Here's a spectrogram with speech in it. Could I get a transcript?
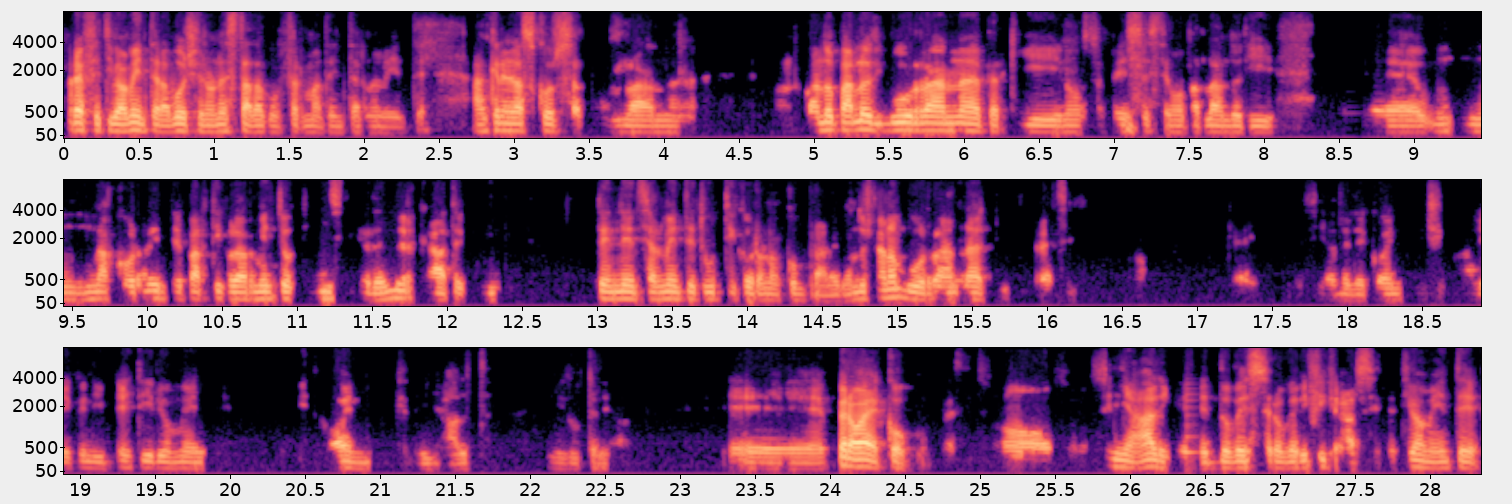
però effettivamente la voce non è stata confermata internamente. Anche nella scorsa Burrun, quando parlo di Burrun, per chi non sapesse, stiamo parlando di una corrente particolarmente ottimistica del mercato e quindi tendenzialmente tutti corrono a comprare. Quando c'è una Burrun, tutti i prezzi salgono, ok? sia delle coin principali, quindi Ethereum e Bitcoin, che degli alt, quindi tutte le altre. Eh, però ecco, questi sono, sono segnali che dovessero verificarsi, effettivamente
